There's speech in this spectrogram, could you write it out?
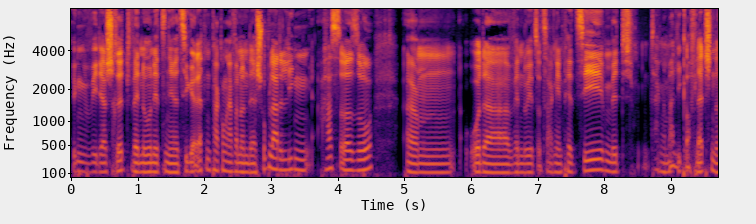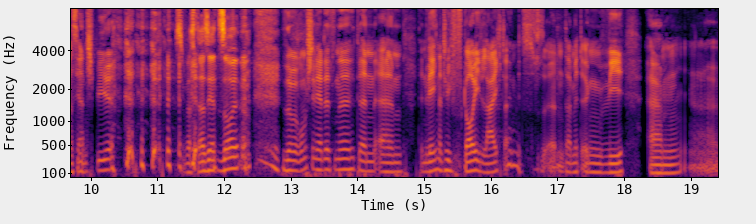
irgendwie der Schritt, wenn du jetzt eine Zigarettenpackung einfach nur in der Schublade liegen hast oder so, ähm, oder wenn du jetzt sozusagen den PC mit, sagen wir mal, League of Legends, das ist ja ein Spiel, Was das jetzt soll. so rumstehen hättest, ne, dann, ähm, dann wäre ich natürlich deutlich leichter mit, ähm, damit irgendwie ähm, äh,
